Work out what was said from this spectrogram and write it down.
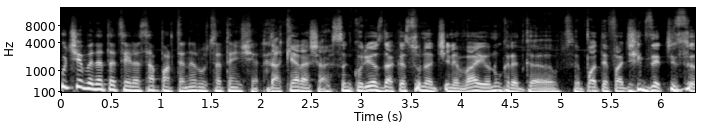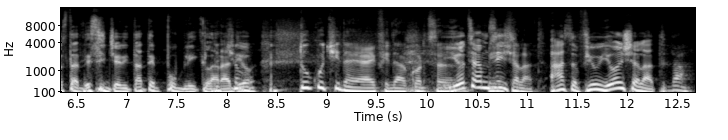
Cu ce vedetă ți-ai lăsat partenerul să te înșele? Da, chiar așa. Sunt curios dacă sună cineva. Eu nu cred că se poate face exercițiul ăsta de sinceritate public la radio. Ce, tu cu cine ai fi de acord să Eu ți-am fii zis, înșelat? a, să fiu eu înșelat. Da.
